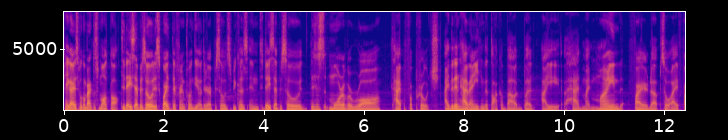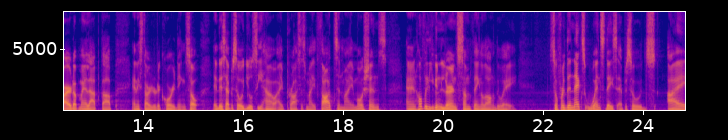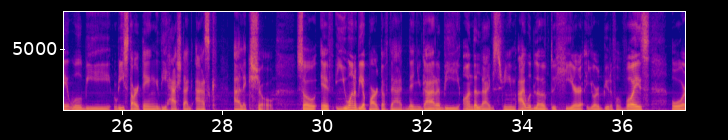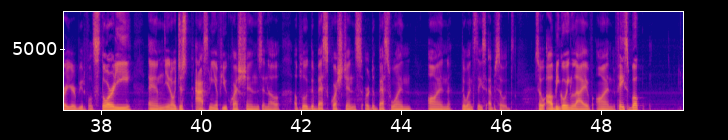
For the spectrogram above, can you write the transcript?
Hey guys, welcome back to Small Talk. Today's episode is quite different from the other episodes because in today's episode, this is more of a raw type of approach. I didn't have anything to talk about, but I had my mind fired up. So I fired up my laptop and I started recording. So in this episode, you'll see how I process my thoughts and my emotions, and hopefully you can learn something along the way. So for the next Wednesday's episodes, I will be restarting the hashtag Ask Alex Show. So if you want to be a part of that, then you gotta be on the live stream. I would love to hear your beautiful voice or your beautiful story. And you know, just ask me a few questions and I'll upload the best questions or the best one on the Wednesday's episodes. So I'll be going live on Facebook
